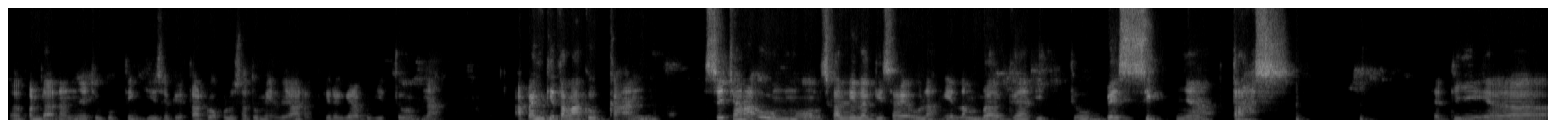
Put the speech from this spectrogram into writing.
pendanaannya cukup tinggi sekitar 21 miliar kira-kira begitu. Nah apa yang kita lakukan secara umum sekali lagi saya ulangi lembaga itu basicnya trust. Jadi eh,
